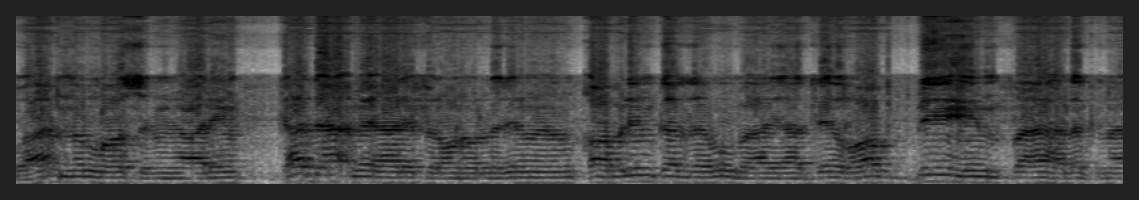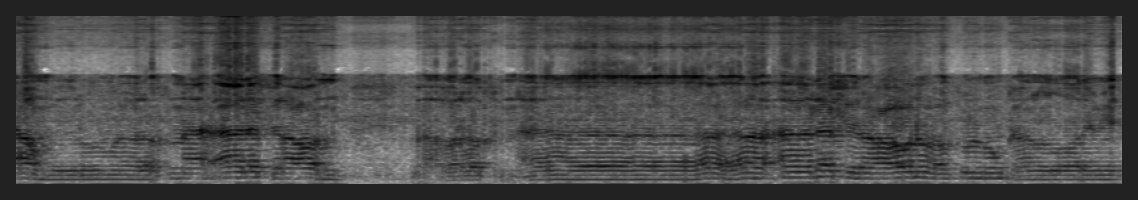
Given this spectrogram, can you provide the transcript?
وأن الله سميع عليم. كدأب آل فرعون والذين من قبل كذبوا بآيات ربهم فأهلكناهم بذنوب وأغرقنا آل فرعون. وأغرقنا آل فرعون وكل كانوا ظالمين.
